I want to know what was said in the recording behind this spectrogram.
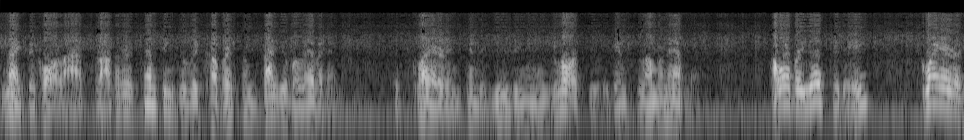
night before last, rather, attempting to recover some valuable evidence the Squire intended using in his lawsuit against Lum and Abner. However, yesterday, Squire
